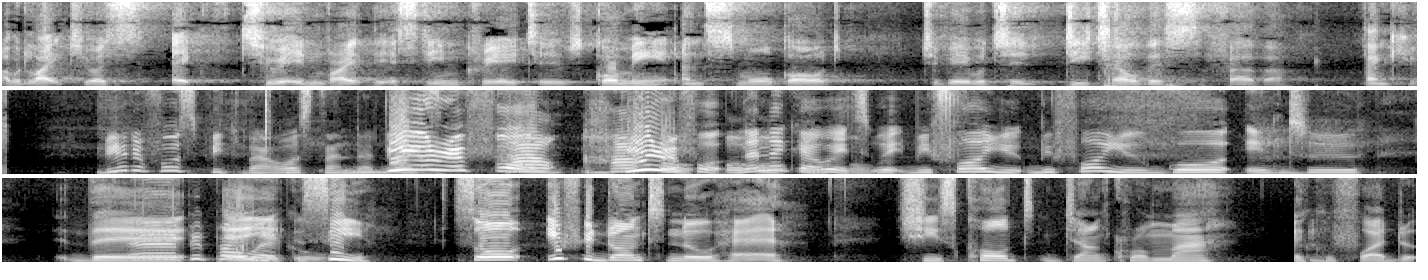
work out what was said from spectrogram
I would like to, to invite the esteemed creatives, Gomi and Small God, to be able to detail this further. Thank you. Beautiful speech by all standards. Beautiful, how- how- beautiful. oh, oh, Naneka, oh, wait, oh. wait. Before you, before you go into the uh, oh. see. So if you don't know her, she's called Gyankroma Akufo-Addo.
